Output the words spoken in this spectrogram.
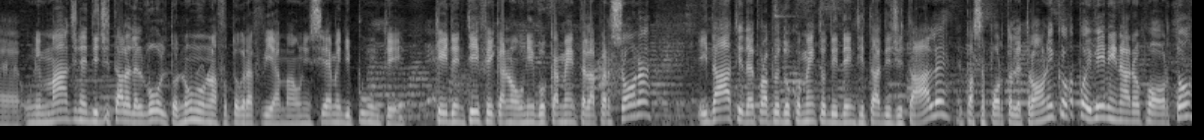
eh, un'immagine digitale del volto, non una fotografia ma un insieme di punti che identificano univocamente la persona, i dati del proprio documento di identità digitale, il passaporto elettronico, poi viene in aeroporto,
